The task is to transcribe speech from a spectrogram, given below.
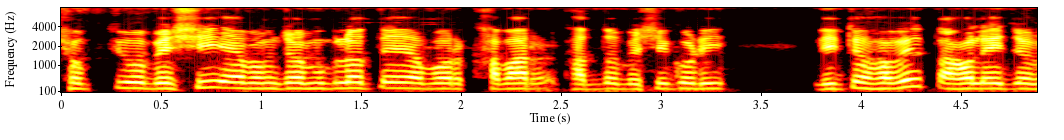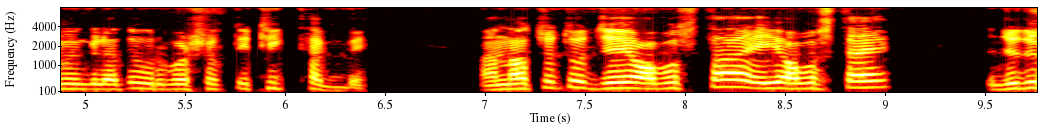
শক্তিও বেশি এবং জমিগুলোতে আবার খাবার, খাদ্য বেশি করে দিতে হবে। তাহলে এই জমিগুলোতে উর্বর শক্তি ঠিক থাকবে। আর নচেত যে অবস্থা এই অবস্থায় যদি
